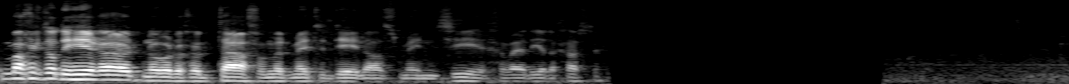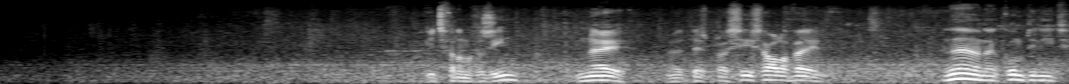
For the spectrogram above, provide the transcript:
Mag ik dan de heren uitnodigen een tafel met mij te delen als mijn zeer gewaardeerde gasten? Iets van hem gezien? Nee, het is precies half één. Nou, dan komt hij niet.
